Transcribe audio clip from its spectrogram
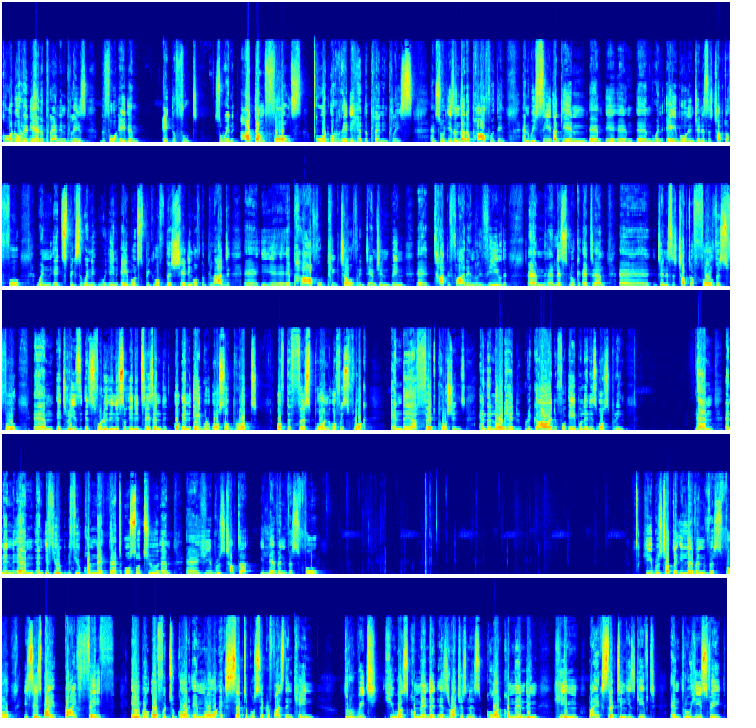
God already had a plan in place before Adam ate the fruit. So when Adam falls, God already had the plan in place. And so, isn't that a powerful thing? And we see it again um, um, um, when Abel in Genesis chapter 4, when it speaks, when it, in Abel speaking of the shedding of the blood, uh, a powerful picture of redemption being uh, typified and revealed. Uh, let's look at um, Genesis chapter 4, verse 4. Um, it reads as follows, and it says, and, and Abel also brought of the firstborn of his flock and their fat portions. And the Lord had regard for Abel and his offspring. Um, and then, um, and if you if you connect that also to um, uh, Hebrews chapter eleven, verse four. Hebrews chapter 11, verse 4, it says, By, by faith Abel offered to God a more acceptable sacrifice than Cain, through which he was commended as righteousness, God commending him by accepting his gift, and through his faith,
